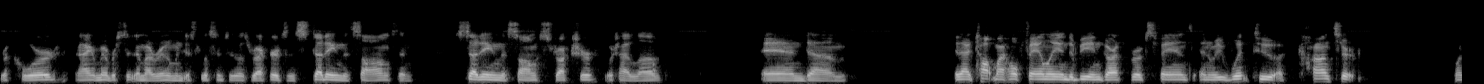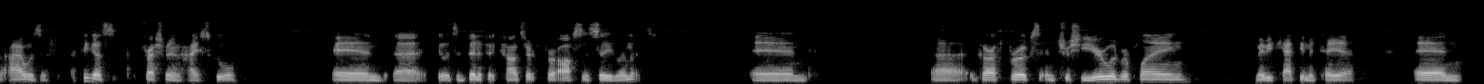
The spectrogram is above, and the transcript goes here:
record, and I remember sitting in my room and just listening to those records and studying the songs and studying the song structure, which I loved, and um, and I taught my whole family into being Garth Brooks fans, and we went to a concert when I was a, I think I was a freshman in high school and uh, it was a benefit concert for Austin City Limits, and uh, Garth Brooks and Trisha Yearwood were playing, maybe Kathy Mattea, and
